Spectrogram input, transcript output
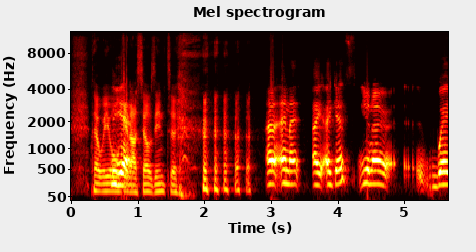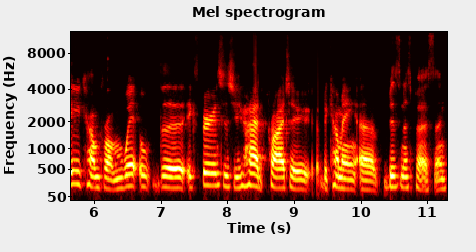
that we all yeah. get ourselves into. Uh, and I, I guess, you know, where you come from, where the experiences you had prior to becoming a business person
